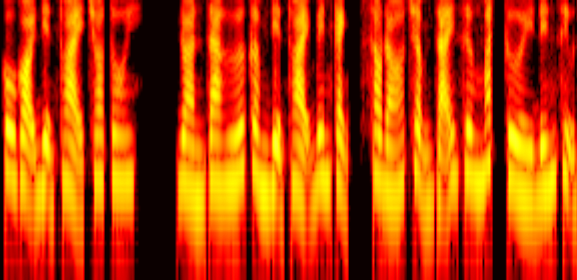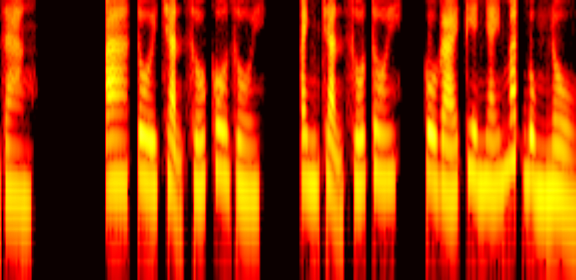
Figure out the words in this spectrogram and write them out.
Cô gọi điện thoại cho tôi. Đoàn gia hứa cầm điện thoại bên cạnh, sau đó chậm rãi dương mắt cười đến dịu dàng. a tôi chặn số cô rồi. Anh chặn số tôi. Cô gái kia nháy mắt bùng nổ.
